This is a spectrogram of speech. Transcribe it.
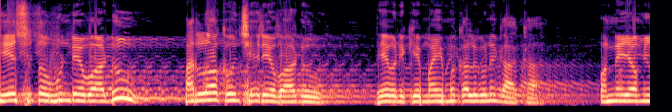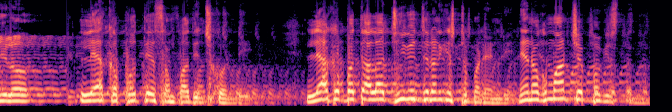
యేసుతో ఉండేవాడు పరలోకం చేరేవాడు. దేవునికి మహిమ కలుగును గాక. ఉన్నాయో మీలో లేకపోతే సంపాదించుకోండి. లేకపోతే అలా జీవించడానికి ఇష్టపడండి. నేను ఒక మాట చెప్పగిస్తాను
